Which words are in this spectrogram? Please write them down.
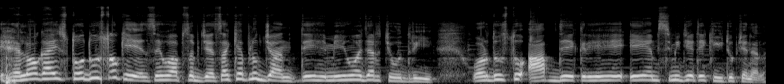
हेलो गाइस तो दोस्तों कैसे हो आप सब? जैसा कि आप लोग जानते हैं, मैं हूँ अजहर चौधरी। और दोस्तों, आप देख रहे हैं A M C media tech YouTube channel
